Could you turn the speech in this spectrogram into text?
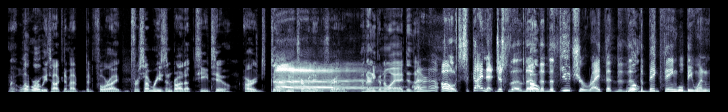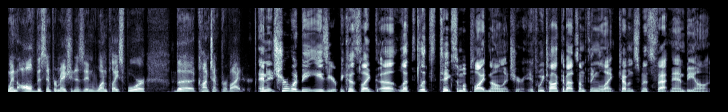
what were we talking about before I, for some reason, brought up T2 or t- new Terminator trailer? I don't even know why I did that. Uh, I don't know. Oh, Skynet, just the the, Oh. the, the future, right? The the, the Well- the big thing will be when when all of this information is in one place for the content provider. and it sure would be easier because like uh let's let's take some applied knowledge here if we talked about something like kevin smith's Fatman Beyond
